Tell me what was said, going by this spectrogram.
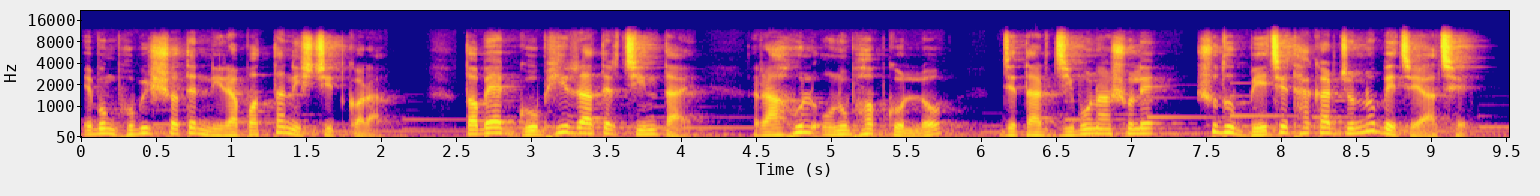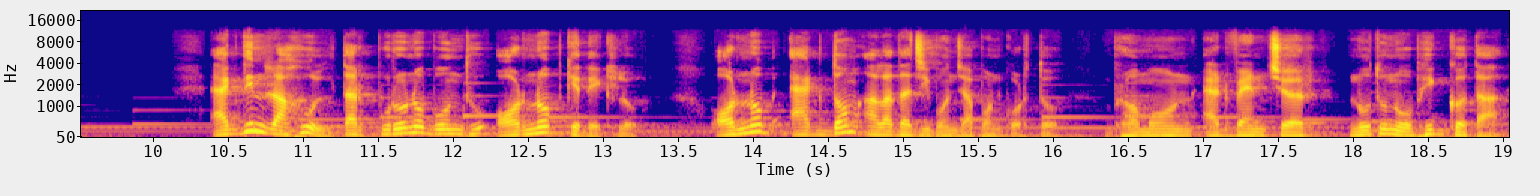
এবং ভবিষ্যতের নিরাপত্তা নিশ্চিত করা। তবে এক গভীর রাতের চিন্তায় রাহুল অনুভব করল যে তার জীবন আসলে শুধু বেঁচে থাকার জন্য বেঁচে আছে। একদিন রাহুল তার পুরনো বন্ধু অর্ণবকে দেখল। অর্ণব একদম আলাদা জীবনযাপন করত। ভ্রমণ, অ্যাডভেঞ্চার, নতুন অভিজ্ঞতা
